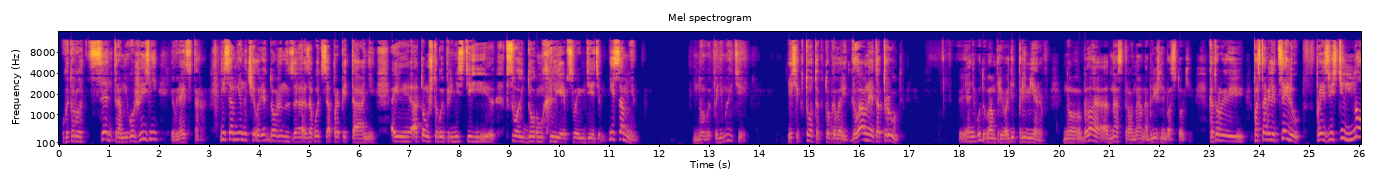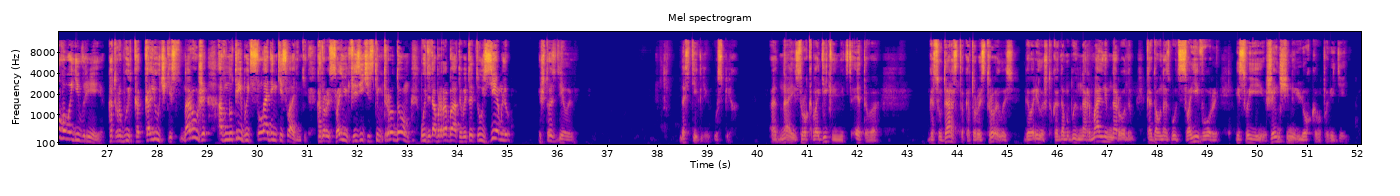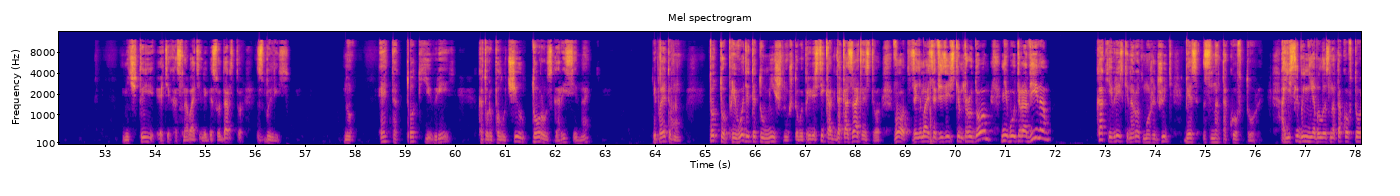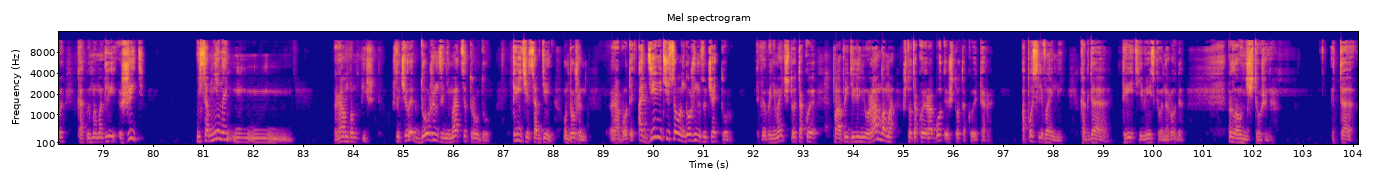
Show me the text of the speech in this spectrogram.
у которого центром его жизни является Тара. Несомненно, человек должен заботиться о пропитании, и о том, чтобы принести в свой дом хлеб своим детям. Несомненно. Но вы понимаете, если кто-то, кто говорит, главное это труд, я не буду вам приводить примеров, но была одна страна на Ближнем Востоке, которые поставили целью произвести нового еврея, который будет как колючки снаружи, а внутри будет сладенький-сладенький, который своим физическим трудом будет обрабатывать эту землю. И что сделали? Достигли успеха. Одна из руководительниц этого государство, которое строилось, говорило, что когда мы будем нормальным народом, когда у нас будут свои воры и свои женщины легкого поведения. Мечты этих основателей государства сбылись. Но это тот еврей, который получил Тору с горы Синай. И поэтому тот, кто приводит эту Мишну, чтобы привести как доказательство, вот, занимается физическим трудом, не будет раввином, как еврейский народ может жить без знатоков Торы? А если бы не было знатоков Торы, как бы мы могли жить? Несомненно, Рамбам пишет, что человек должен заниматься трудом. Три часа в день он должен работать, а девять часов он должен изучать Тору. Так вы понимаете, что такое по определению Рамбама, что такое работа и что такое Тора. А после войны, когда треть еврейского народа была уничтожена, это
